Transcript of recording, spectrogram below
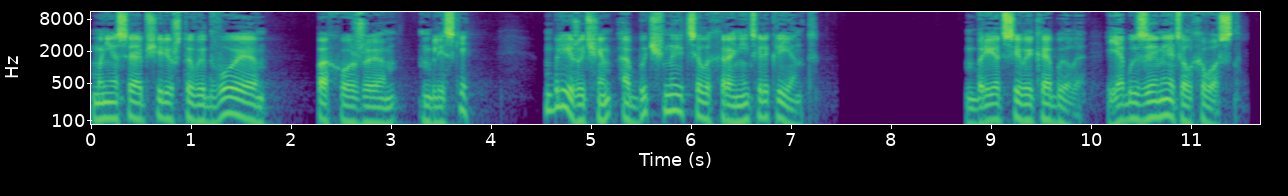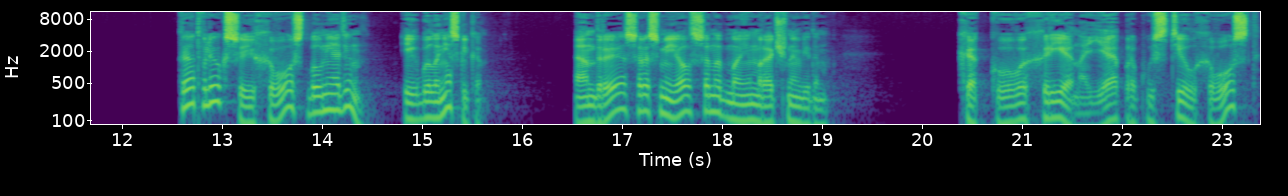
Мне сообщили, что вы двое, похоже, близки. Ближе, чем обычный телохранитель-клиент». Бред сивой кобылы. Я бы заметил хвост. Ты отвлекся, и хвост был не один. Их было несколько. Андреас рассмеялся над моим мрачным видом. Какого хрена я пропустил хвост?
